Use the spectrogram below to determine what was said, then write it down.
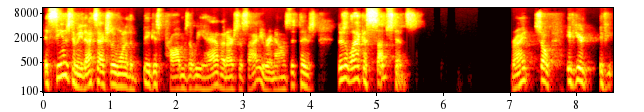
It seems to me that's actually one of the biggest problems that we have in our society right now is that there's there's a lack of substance right? So if you're if you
